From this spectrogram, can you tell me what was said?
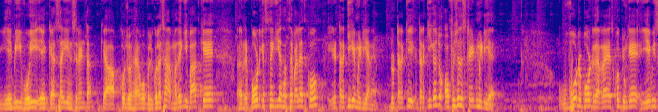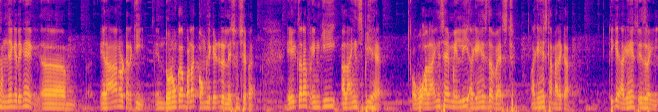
ये भी वही एक ऐसा ही इंसिडेंट था कि आपको जो है वो बिल्कुल अच्छा मज़े की बात के रिपोर्ट किसने किया सबसे पहले इसको? ये टर्की के मीडिया ने। जो टर्की टर्की का जो ऑफिशियल स्टेट मीडिया है, वो रिपोर्ट कर रहा है इसको क्योंकि ये भी समझें कि देखें ईरान और टर्की इन दोनों का बड़ा कॉम्प्लिकेटेड रिलेशनशिप है। एक तरफ़ इनकी अलाइंस भी है, और वो अलाइंस है mainly against the west against America ठीक है अगेंस्ट इसराइल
